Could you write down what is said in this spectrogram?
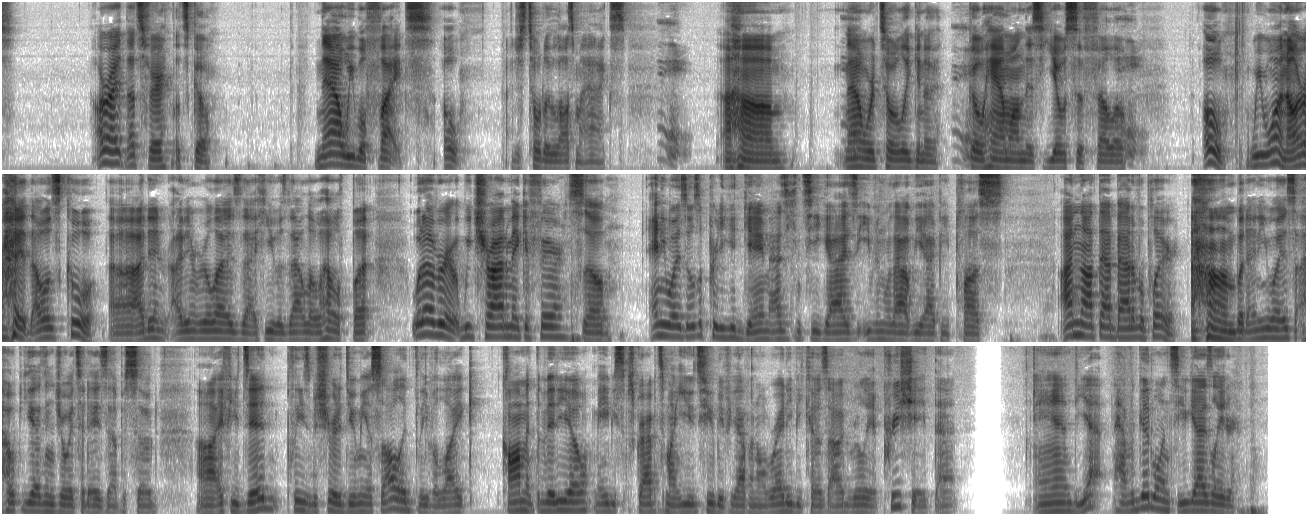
alright, that's fair, let's go. Now we will fight. Oh, I just totally lost my axe. Um, now we're totally gonna go ham on this Yosef fellow. Oh, we won. All right, that was cool. Uh, I didn't I didn't realize that he was that low health, but whatever. We try to make it fair. So, anyways, it was a pretty good game. As you can see, guys, even without VIP plus, I'm not that bad of a player. Um, but anyways, I hope you guys enjoyed today's episode. Uh, if you did, please be sure to do me a solid, leave a like, comment the video, maybe subscribe to my YouTube if you haven't already, because I would really appreciate that. And yeah, have a good one. See you guys later.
